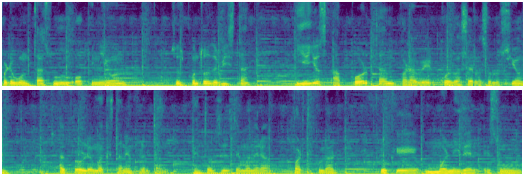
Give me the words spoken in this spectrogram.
pregunta su opinión, sus puntos de vista y ellos aportan para ver cuál va a ser la solución al problema que están enfrentando. Entonces, de manera particular, creo que un buen líder es un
